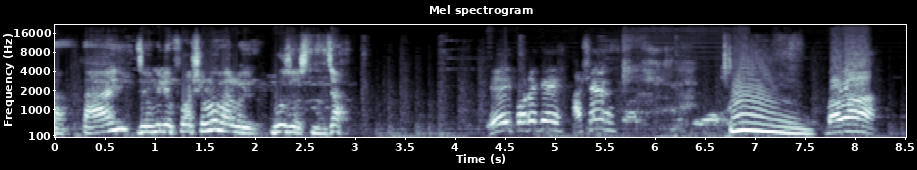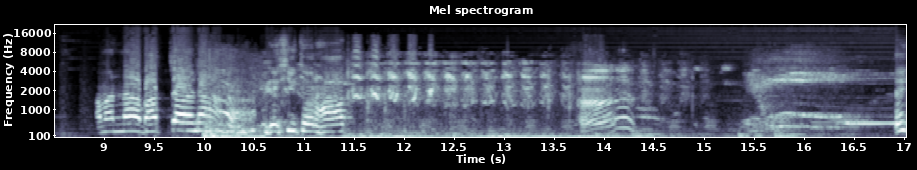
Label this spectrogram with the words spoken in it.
না। তাই জমিনে ফসলও ভালোই বুঝোস না যা। এই পরে কে? আসেন। বাবা আমার না বাচ্চা হয় না। দেখি তোর হাত। এই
